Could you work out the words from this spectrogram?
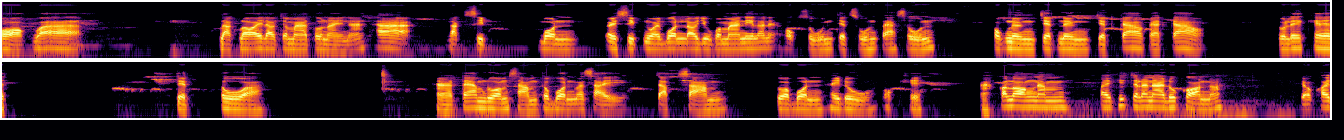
ออกว่า หลักร้อยเราจะมาตัวไหนนะ ถ้า หลักสิบบนเอ้ยสิบหน่วยบนเราอยู่ประมาณนี้แล้วเนี่ยหกศูนย์เจ็ดศูนย์แปดศูนย์หกหนึ่งเจ็ดหนึ่งเจ็ดเก้าแปดเก้าตัวเลขแค่เจ็ดตัว หาแต้มรวมสามตัวบนมาใส่จับสามตัวบนให้ดู โอเค อะ ก็ลองนำไปพิจารณาดูก่อนเนาะเดี๋ยวค่อย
